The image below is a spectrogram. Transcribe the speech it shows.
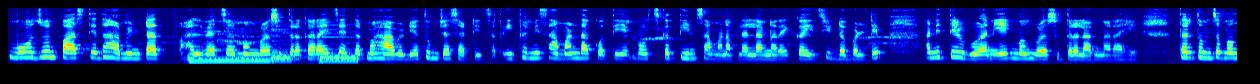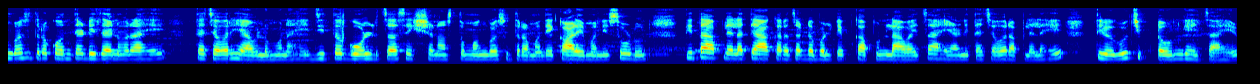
मोजून पाच ते दहा मिनटात हलव्याचं मंगळसूत्र करायचं आहे तर मग हा व्हिडिओ तुमच्यासाठीच इथं मी सामान दाखवते. मोजकं तीन सामान आपल्याला लागणार आहे. कैची डबल टेप आणि तिळगुळ आणि एक मंगळसूत्र लागणार आहे. तर तुमचं मंगळसूत्र कोणत्या डिझाईनवर आहे? त्याच्यावर हे अवलंबून आहे. जिथं गोल्डचा सेक्शन असतो मंगळसूत्रामध्ये काळे मणी सोडून तिथं आपल्याला त्या आकाराचा डबल टेप कापून लावायचा आहे आणि त्याच्यावर आपल्याला हे तिळगुळ चिकटवून घ्यायचं आहे.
